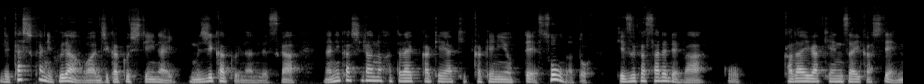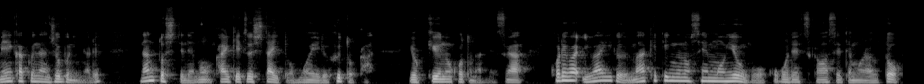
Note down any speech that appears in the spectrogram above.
で、確かに普段は自覚していない無自覚なんですが、何かしらの働きかけやきっかけによってそうだと気づかされれば、こう、課題が顕在化して明確なジョブになる。何としてでも解決したいと思える負とか欲求のことなんですが、これはいわゆるマーケティングの専門用語をここで使わせてもらうと、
